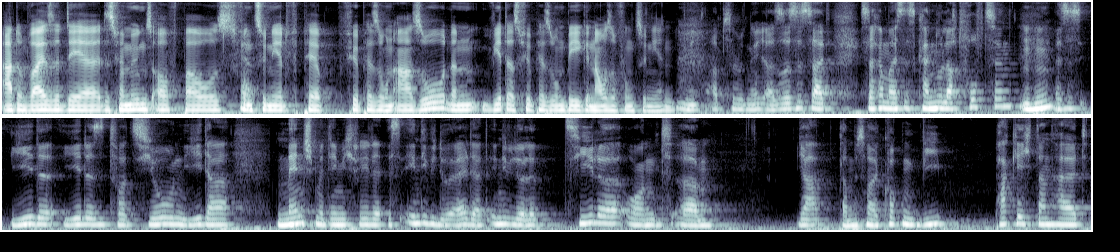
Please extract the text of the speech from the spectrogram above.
Art und Weise der, des Vermögensaufbaus Ja. funktioniert per, für Person A so, dann wird das für Person B genauso funktionieren. Nee, absolut nicht. Also es ist halt, ich sage immer, es ist kein 0815. Mhm. Es ist jede, jede Situation, jeder Mensch, mit dem ich rede, ist individuell, der hat individuelle Ziele und ähm, ja, da müssen wir halt gucken, wie packe ich dann halt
